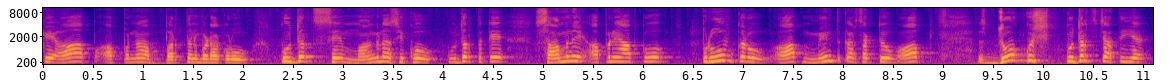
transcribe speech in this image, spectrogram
कि आप अपना बर्तन बड़ा करो, कुदरत से मांगना सीखो, कुदरत के सामने अपने आप को प्रूव करो। आप मेहनत कर सकते हो, आप जो कुछ कुदरत चाहती है,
